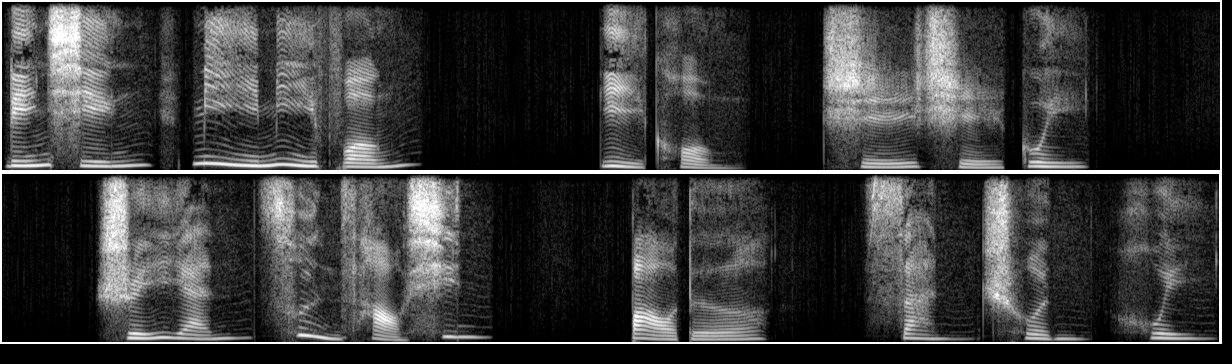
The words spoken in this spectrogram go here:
临行密密缝，意恐迟迟归。谁言寸草心，报得三春晖。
